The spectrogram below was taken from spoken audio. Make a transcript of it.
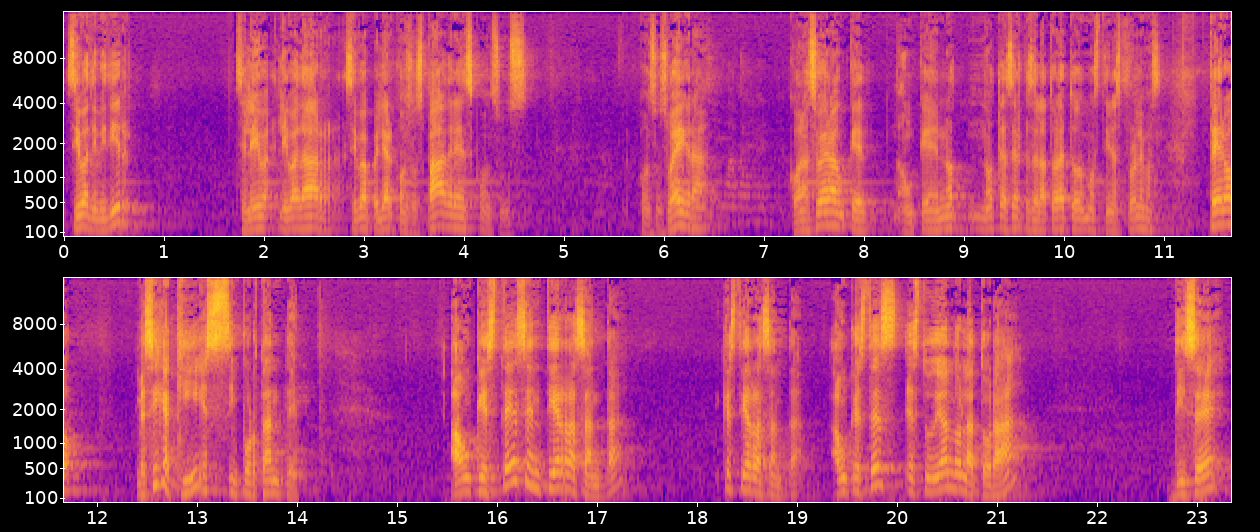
se iba a dividir, se le iba, le iba a dar, se iba a pelear con sus padres, con, sus, con su suegra, con la suegra, aunque, aunque no, no te acerques a la Torah, de todos modos tienes problemas. Pero me sigue aquí, es importante. Aunque estés en Tierra Santa, ¿qué es Tierra Santa? Aunque estés estudiando la Torah, dice,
